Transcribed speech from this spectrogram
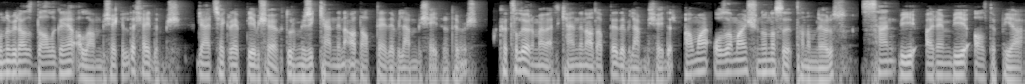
bunu biraz dalgaya alan bir şekilde şey demiş. Gerçek rap diye bir şey yoktur. Müzik kendini adapte edebilen bir şeydir demiş. Katılıyorum evet kendini adapte edebilen bir şeydir. Ama o zaman şunu nasıl tanımlıyoruz? Sen bir R&B altyapıya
